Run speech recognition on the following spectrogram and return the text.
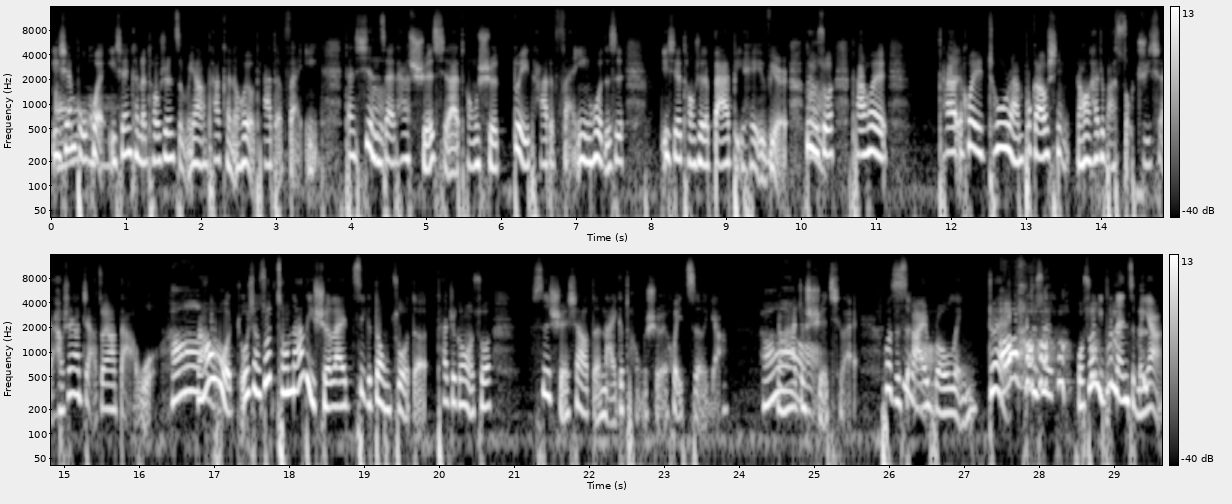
以前不会，以前可能同学怎么样，他可能会有他的反应，但现在他学起来，同学对他的反应，或者是一些同学的 bad behavior，例如说他会。他会突然不高兴，然后他就把手举起来，好像要假装要打我。Oh. 然后我我想说，从哪里学来这个动作的？他就跟我说，是学校的哪一个同学会这样，oh. 然后他就学起来。或者是 eye rolling，、哦、对，oh. 就是我说你不能怎么样，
